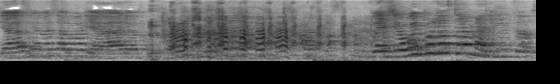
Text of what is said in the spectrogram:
Ya se me saborearon. Pues yo voy por los tamalitos.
